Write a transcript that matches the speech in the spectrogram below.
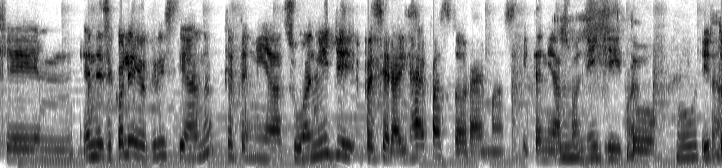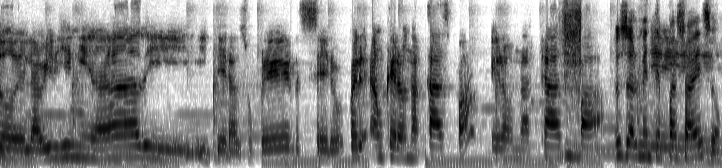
que mm, en ese colegio cristiano que tenía su anillito, pues era hija de pastor además, y tenía su anillito y todo de la virginidad y, y era súper cero, pero aunque era una caspa, era una caspa. Usualmente pasa eso,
